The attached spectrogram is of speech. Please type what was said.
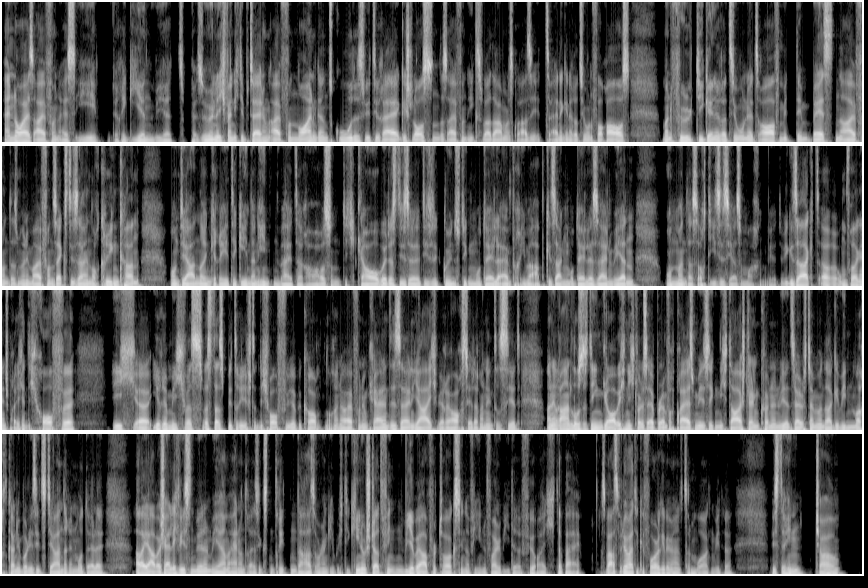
ein neues iPhone SE regieren wird. Persönlich fände ich die Bezeichnung iPhone 9 ganz gut. Es wird die Reihe geschlossen. Das iPhone X war damals quasi eine Generation voraus. Man füllt die Generation jetzt auf mit dem besten iPhone, das man im iPhone 6 Design noch kriegen kann. Und die anderen Geräte gehen dann hinten weiter raus. Und ich glaube, dass diese, diese günstigen Modelle einfach immer Abgesangmodelle sein werden und man das auch dieses Jahr so machen wird. Wie gesagt, eure Umfrage entsprechend. Ich hoffe, ich äh, irre mich, was, was das betrifft und ich hoffe, ihr bekommt noch eine iPhone im kleinen Design. Ja, ich wäre auch sehr daran interessiert. An ein randloses Ding glaube ich nicht, weil es Apple einfach preismäßig nicht darstellen können wird. Selbst wenn man da Gewinn macht, kannibalisiert die anderen Modelle. Aber ja, wahrscheinlich wissen wir dann mehr am 31.03. Da soll angeblich die Kino stattfinden. Wir bei Apple Talk sind auf jeden Fall wieder für euch dabei. Das war's für die heutige Folge. Wir hören uns dann morgen wieder. Bis dahin, ciao.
